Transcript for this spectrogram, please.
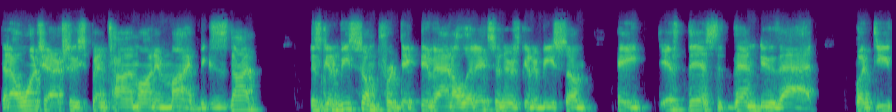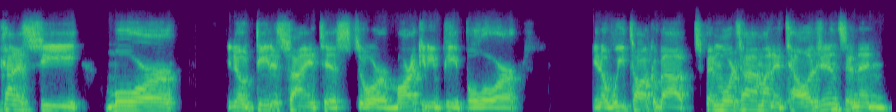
that I want you to actually spend time on in mind because it's not, there's going to be some predictive analytics and there's going to be some, hey, if this, then do that. But do you kind of see more, you know, data scientists or marketing people or, you know, we talk about spend more time on intelligence and then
